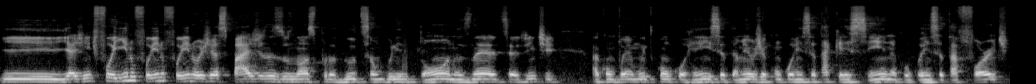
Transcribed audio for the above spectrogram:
E, e, a gente foi indo, foi indo, foi indo. Hoje as páginas dos nossos produtos são bonitonas, né? A gente acompanha muito concorrência também. Hoje a concorrência está crescendo, a concorrência está forte.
